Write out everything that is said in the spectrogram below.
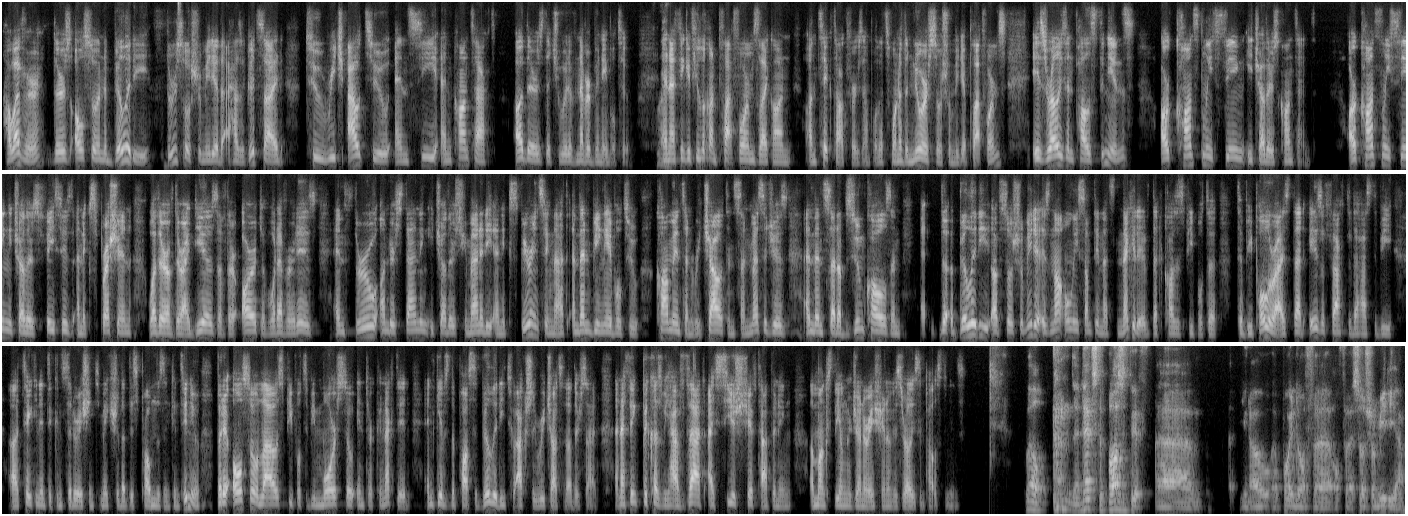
However, there's also an ability through social media that has a good side to reach out to and see and contact others that you would have never been able to. And I think if you look on platforms like on on TikTok, for example, that's one of the newer social media platforms, Israelis and Palestinians are constantly seeing each other's content, are constantly seeing each other's faces and expression, whether of their ideas, of their art, of whatever it is, and through understanding each other's humanity and experiencing that, and then being able to comment and reach out and send messages, and then set up Zoom calls. And uh, the ability of social media is not only something that's negative that causes people to to be polarized that is a factor that has to be uh, taken into consideration to make sure that this problem doesn't continue but it also allows people to be more so interconnected and gives the possibility to actually reach out to the other side. And i think because we have that i see a shift happening amongst the younger generation of israelis and palestinians. Well, that's the positive, um, you know, a point of uh, of uh, social media.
